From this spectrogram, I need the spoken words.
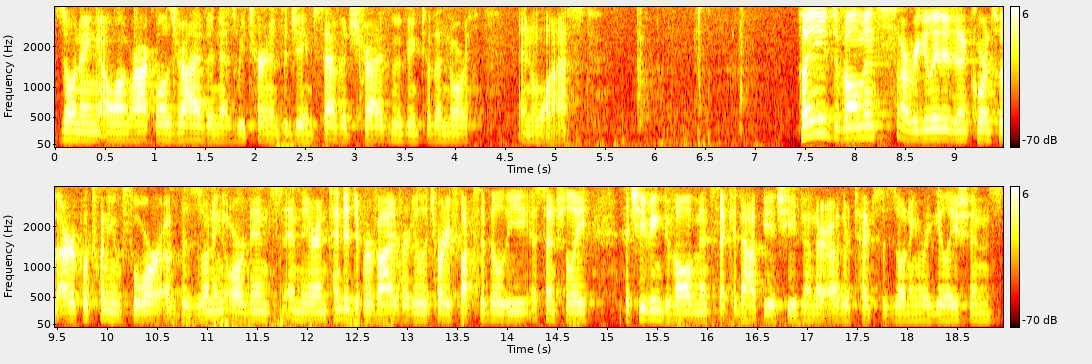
zoning along Rockwell Drive. And as we turn into James Savage Drive, moving to the north and west. Planning developments are regulated in accordance with Article 24 of the zoning ordinance, and they are intended to provide regulatory flexibility, essentially, achieving developments that could not be achieved under other types of zoning regulations.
